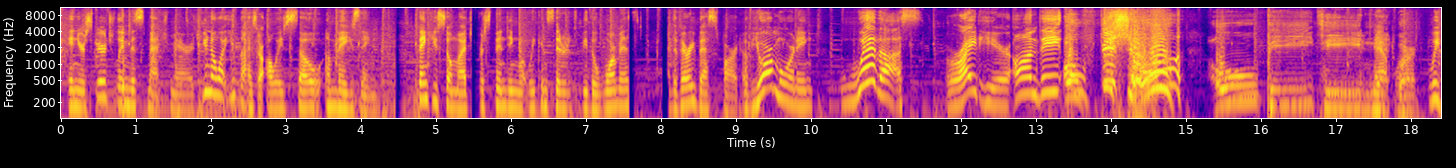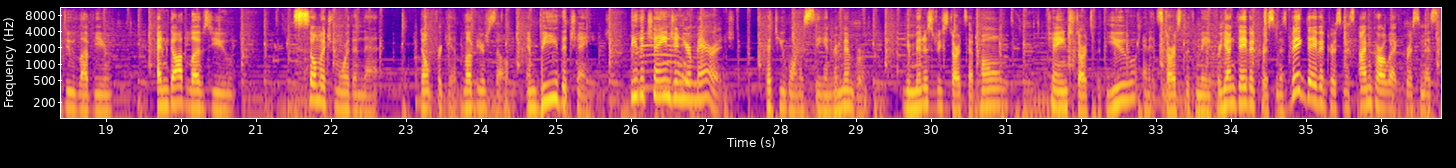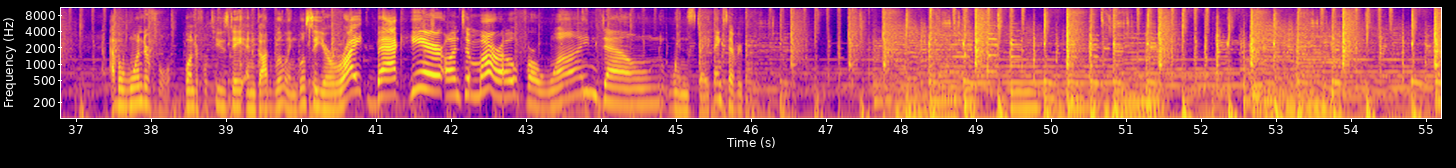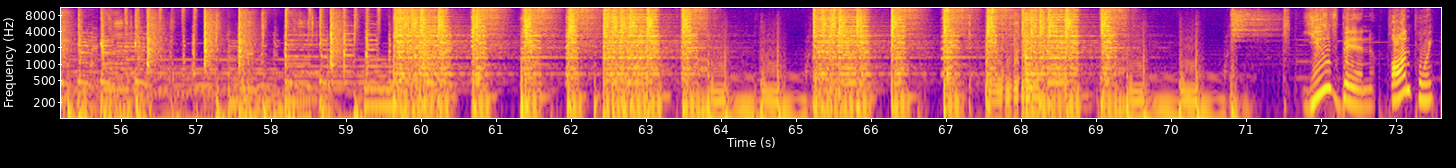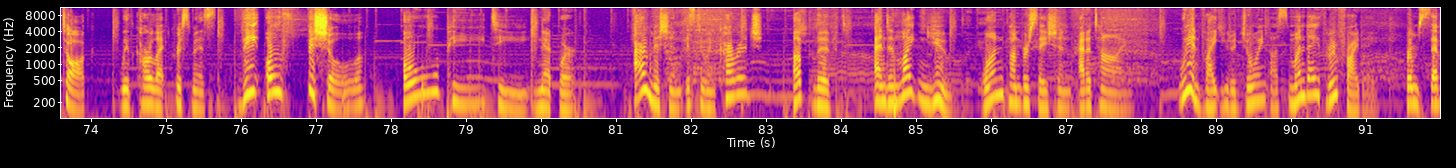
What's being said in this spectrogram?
in Your Spiritually Mismatched Marriage. You know what? You guys are always so amazing. Thank you so much for spending what we consider to be the warmest and the very best part of your morning with us right here on the Official official OPT Network. we do love you, and God loves you so much more than that. Don't forget, love yourself and be the change. Be the change in your marriage that you want to see. And remember, your ministry starts at home. Change starts with you, and it starts with me. For Young David Christmas, Big David Christmas, I'm Carlette Christmas. Have a wonderful, wonderful Tuesday, and God willing, we'll see you right back here on tomorrow for Wind Down Wednesday. Thanks, everybody. Been on Point Talk with Carlette Christmas, the official OPT network. Our mission is to encourage, uplift, and enlighten you one conversation at a time. We invite you to join us Monday through Friday from 7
